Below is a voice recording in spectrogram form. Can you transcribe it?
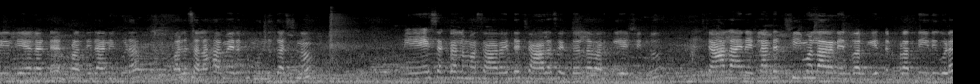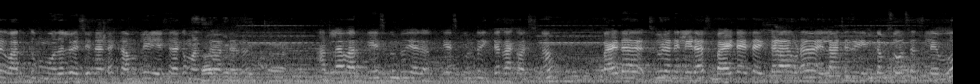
డీల్ చేయాలంటే ప్రతిదానికి కూడా వాళ్ళ సలహా మేరకు ముందుకు వచ్చినాం. ఏ సెక్టర్లో మా సార్ అయితే చాలా సెక్టర్లో వర్క్ చేసిండు. చాలా ఆయన ఎట్లా అంటే చీమలాగా నెట్వర్క్ చేస్తాడు. ప్రతిది కూడా వర్క్ మొదలు పెట్టిందంటే కంప్లీట్ చేశాక మనసు అంటారు అట్లా వర్క్ చేసుకుంటూ చేసుకుంటూ ఇక్కడ దాకా వచ్చినాం. బయట చూడండి లీడర్స్ బయట అయితే ఎక్కడ కూడా ఎలాంటిది ఇన్కమ్ సోర్సెస్ లేవు.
